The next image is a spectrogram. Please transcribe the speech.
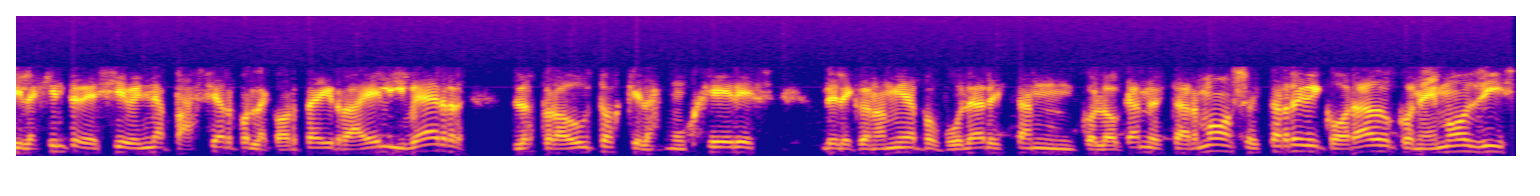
si la gente decide venir a pasear por la corta de Israel y ver los productos que las mujeres de la economía popular están colocando, está hermoso, está redecorado con emojis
